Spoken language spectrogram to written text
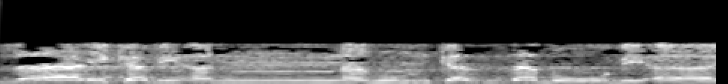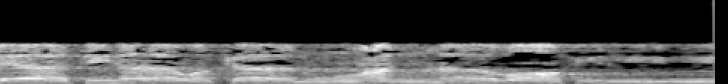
ذَلِكَ بِأَنَّهُمْ كَذَّبُوا بِآيَاتِنَا وَكَانُوا عَنْهَا غَافِلِينَ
